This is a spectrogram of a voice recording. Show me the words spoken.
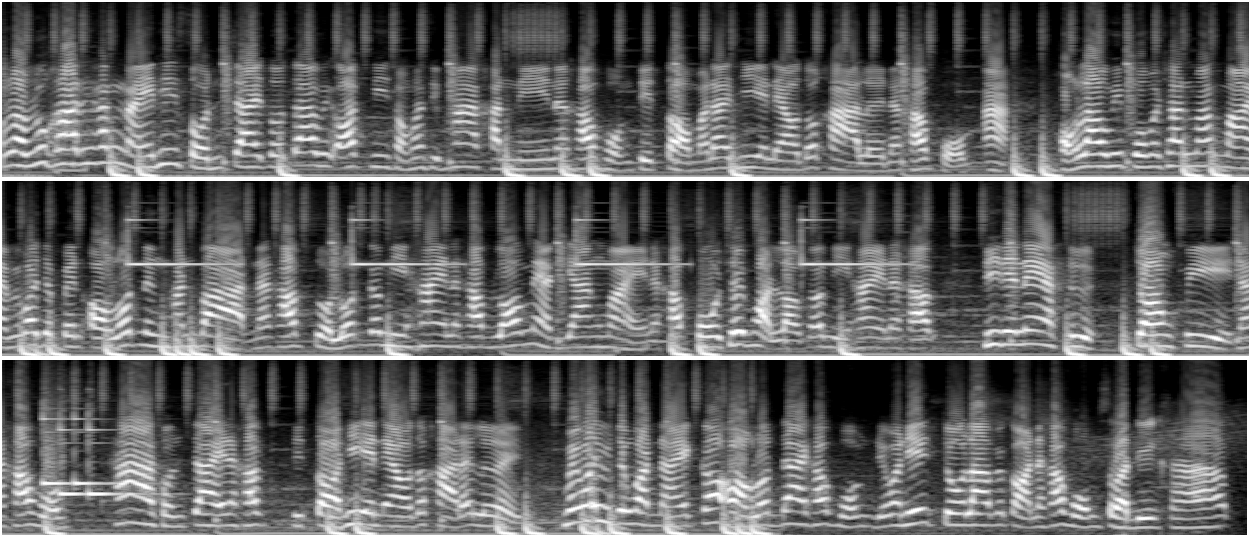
สำหรับลูกค้าที่ท่านไหนที่สนใจ Toyota Vios ปี 2015 คันนี้นะครับผมติดต่อมาได้ที่ NL ตัวคาเลยนะครับผมอะของเรามีโปรโมชั่นมากมาย ไม่ว่าจะเป็นออกรถ 1,000 บาทนะครับส่วนลดก็มีให้นะครับล้อแม็กยางใหม่นะครับโปรช่วยผ่อนเราก็มีให้นะครับที่แน่ๆคือจองฟรีนะครับผมถ้าสนใจนะครับติดต่อที่ NL ตัวคาได้เลย ไม่ว่าอยู่จังหวัดไหนก็ออกรถได้ครับผมเดี๋ยววันนี้โจลาไปก่อนนะครับผมสวัสดีครับ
